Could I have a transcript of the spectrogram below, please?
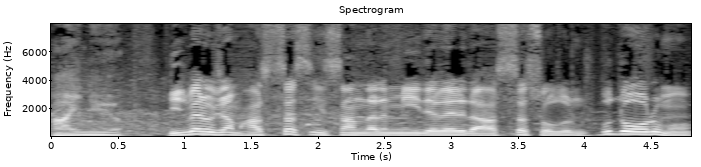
kaynıyor. Dilber hocam hassas insanların mideleri de hassas olurmuş. Bu doğru mu?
